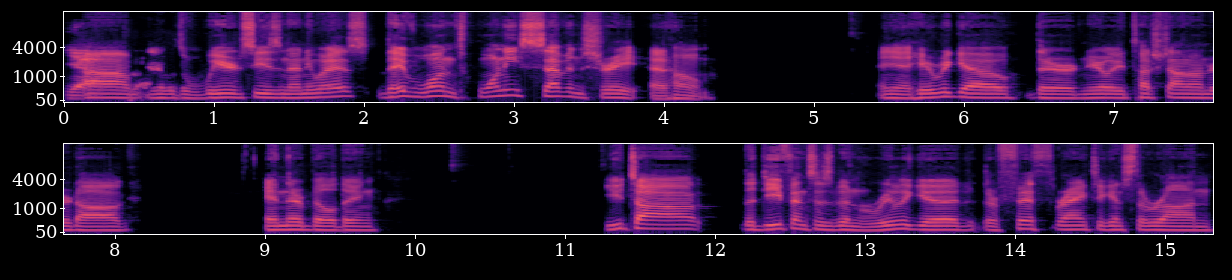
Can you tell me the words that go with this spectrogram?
yeah, Um, and it was a weird season, anyways. They've won 27 straight at home. And yet here we go. They're nearly a touchdown underdog in their building. Utah, the defense has been really good. They're fifth ranked against the run,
